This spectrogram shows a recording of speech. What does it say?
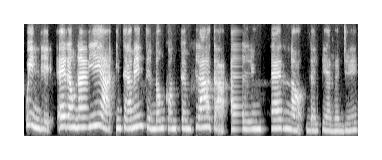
quindi era una via interamente non contemplata all'interno del PRG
